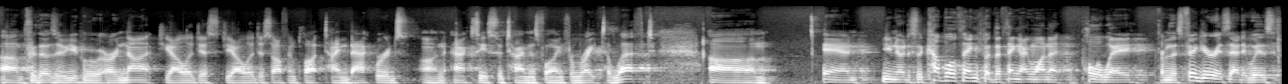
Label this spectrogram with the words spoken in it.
Um, for those of you who are not geologists, geologists often plot time backwards on axes, so time is flowing from right to left. Um, and you notice a couple of things, but the thing I want to pull away from this figure is that it was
